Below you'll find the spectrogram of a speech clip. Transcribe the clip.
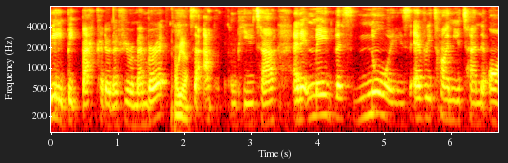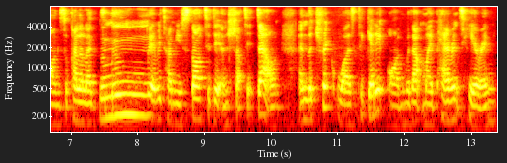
really big back. I don't know if you remember it. Oh yeah. It's an Apple computer, and it made this noise every time you turned it on. So kind of like every time you started it and shut it down. And the trick was to get it on without my parents hearing,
